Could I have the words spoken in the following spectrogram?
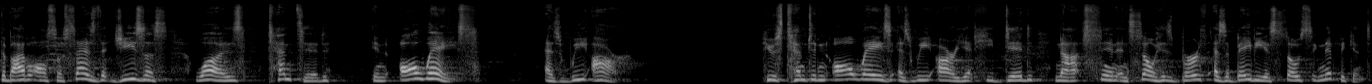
the Bible also says that Jesus was tempted in all ways as we are. He was tempted in all ways as we are, yet he did not sin. And so his birth as a baby is so significant.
